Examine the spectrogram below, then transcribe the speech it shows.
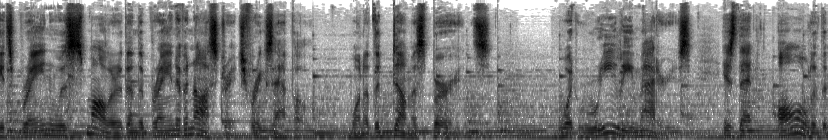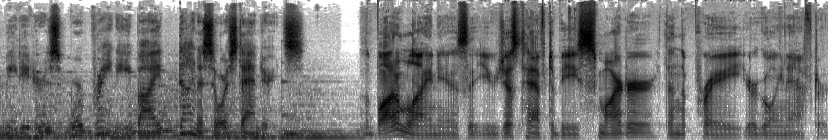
Its brain was smaller than the brain of an ostrich, for example, one of the dumbest birds. What really matters is that all of the meat eaters were brainy by dinosaur standards. The bottom line is that you just have to be smarter than the prey you're going after.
